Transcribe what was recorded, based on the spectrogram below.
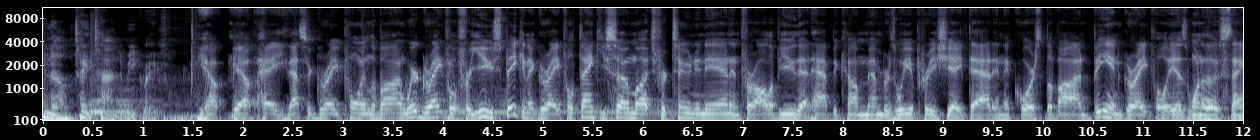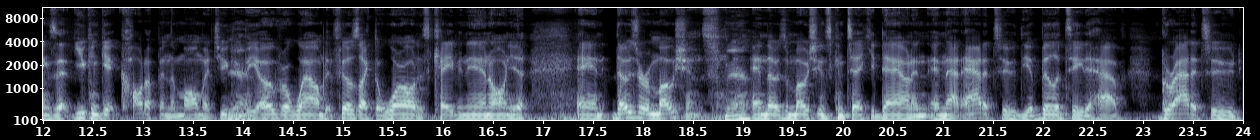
you know, take time to be grateful. Yep, yep. Hey, that's a great point, Levon. We're grateful for you. Speaking of grateful, thank you so much for tuning in and for all of you that have become members. We appreciate that. And of course, Levon, being grateful is one of those things that you can get caught up in the moment. You can Yeah. be overwhelmed. It feels like the world is caving in on you. And those are emotions. Yeah. And those emotions can take you down. And, and that attitude, the ability to have gratitude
